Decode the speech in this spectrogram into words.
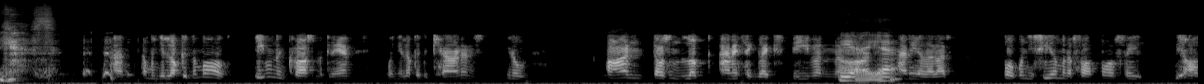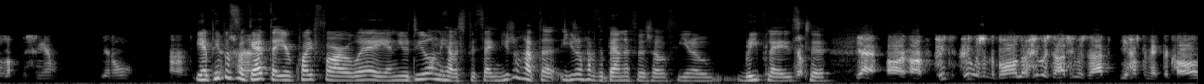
yes. and, and when you look at them all, even in Crossmaglen, when you look at the Kernans, you know, Aaron doesn't look anything like Stephen or Yeah, yeah. any other lad. But when you see them in a football field, they all look the same, you know. And Yeah, people forget that you're quite far away, and you do only have a split second. You don't have the you don't have the benefit of you know replays Yep. to. Yeah, or, or who, who was in the ball, or who was that, who was that? You have to make the call,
